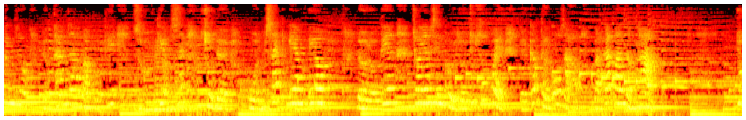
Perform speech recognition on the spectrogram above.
vinh dự được tham gia vào cuộc thi giới thiệu sách chủ đề cuốn sách em yêu. Lời đầu tiên cho em xin gửi lời chúc sức khỏe đến các thầy cô giáo và các ban giám khảo. Chúc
